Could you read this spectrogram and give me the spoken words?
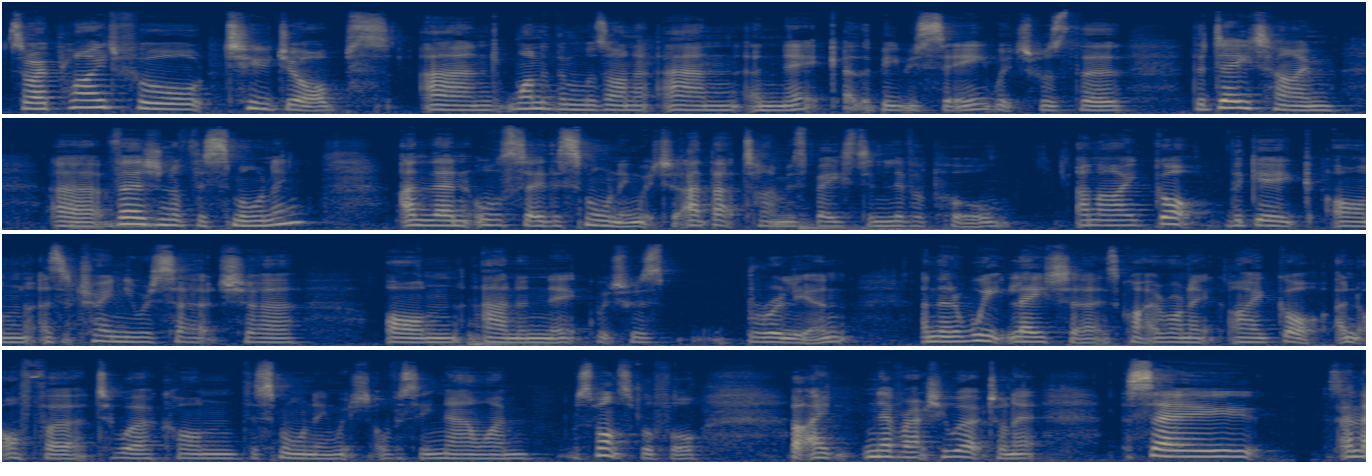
So I applied for two jobs and one of them was on Anne and Nick at the BBC which was the the daytime uh, version of This Morning, and then also This Morning, which at that time was based in Liverpool. And I got the gig on as a trainee researcher on Anne and Nick, which was brilliant. And then a week later, it's quite ironic, I got an offer to work on This Morning, which obviously now I'm responsible for, but I never actually worked on it. So so and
